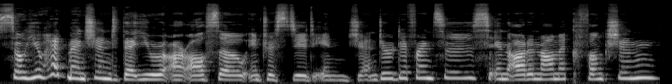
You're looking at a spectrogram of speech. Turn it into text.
So, you had mentioned that you are also interested in gender differences in autonomic function.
